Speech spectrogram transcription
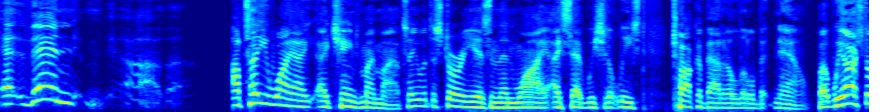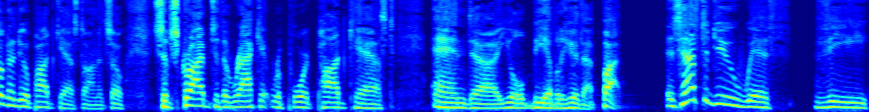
uh, then I'll tell you why I, I changed my mind. I'll tell you what the story is, and then why I said we should at least talk about it a little bit now. But we are still going to do a podcast on it. So subscribe to the Racket Report podcast, and uh, you'll be able to hear that. But this has to do with the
